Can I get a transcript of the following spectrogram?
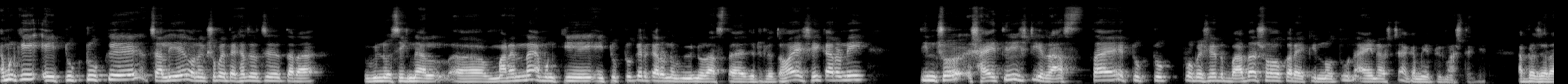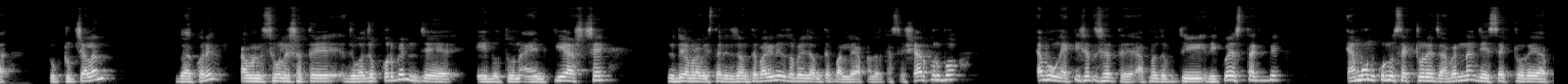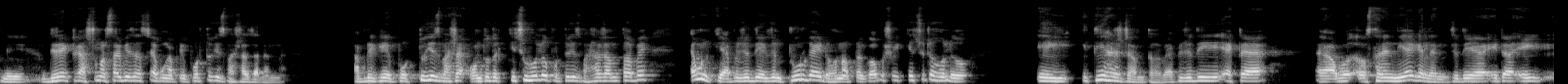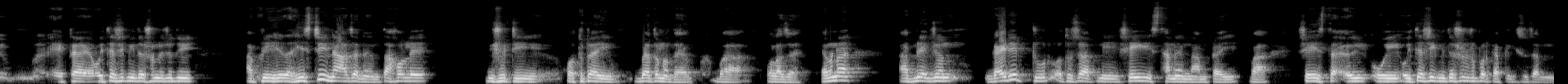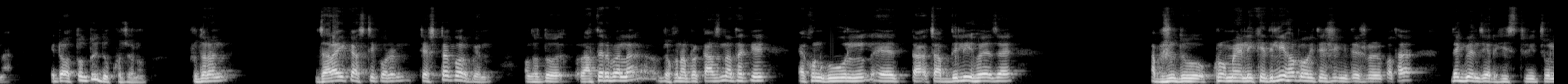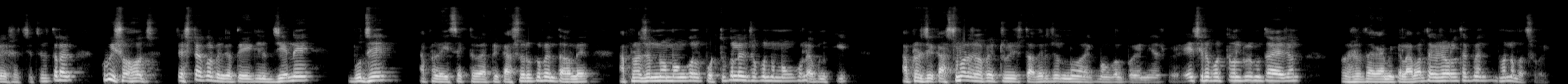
এমনকি এই টুকটুকে চালিয়ে অনেক সময় দেখা যাচ্ছে তারা বিভিন্ন সিগন্যাল মানেন না, এমনকি এই টুকটুকের কারণে বিভিন্ন রাস্তায় জটিলতা হয়। সেই কারণেই তিনশো সাঁত্রিশটি রাস্তায় টুকটুক প্রবেশের বাধা সহকারে একটি নতুন আইন আসছে আগামী এপ্রিল মাস থেকে। আপনারা যারা টুকটুক চালান, দয়া করে মিউনিসিপালের সাথে যোগাযোগ করবেন যে এই নতুন আইন কি আসছে। যদি আমরা বিস্তারিত জানতে পারিনি, তবে জানতে পারলে আপনাদের কাছে শেয়ার করব। এবং একই সাথে সাথে আপনাদের প্রতি রিকোয়েস্ট থাকবে এমন কোনো সেক্টরে যাবেন না, যে সেক্টরে আপনি ডিরেক্ট কাস্টমার সার্ভিস আছে এবং আপনি পর্তুগিজ ভাষা জানেন না। আপনি কি পর্তুগিজ ভাষা, অন্তত কিছু হলেও পর্তুগিজ ভাষা জানতে হবে। এমনকি আপনি যদি একজন ট্যুর গাইড হন, আপনাকে অবশ্যই কিছুটা হলেও এই ইতিহাস জানতে হবে। আপনি যদি একটা অব- অবস্থানে নিয়ে গেলেন, যদি এটা এই, একটা ঐতিহাসিক নিদর্শনে যদি আপনি হিস্ট্রি না জানেন, তাহলে বিষয়টি কতটাই বেদনাদায়ক বা বলা যায়। কেননা আপনি একজন গাইডেড ট্যুর অথচ আপনি সেই স্থানের নামটাই বা সেই ওই- ঐতিহাসিক নিদর্শন সম্পর্কে আপনি কিছু জানেন না। এটা অত্যন্তই দুঃখজনক। সুতরাং যারাই কাজটি করেন, চেষ্টা করবেন অন্তত রাতের বেলা যখন আপনার কাজ না থাকে, এখন গুগল চাপ দিলেই হয়ে যায়। আপনি শুধু ক্রমে লিখে দিলেই হবে ঐতিহাসিক নিদর্শনের কথা, দেখবেন যে এর হিস্ট্রি চলে এসেছে। সুতরাং খুবই সহজ, চেষ্টা করবেন যাতে এগুলো জেনে, বুঝে আপনার এই সেক্টরে আপনি কাজ শুরু করবেন। তাহলে আপনার জন্য মঙ্গল, পর্তুগালের জন্য মঙ্গল, এমনকি আপনার যে কাস্টমার হবে ট্যুরিস্ট তাদের জন্য অনেক মঙ্গল বয়ে নিয়ে আসবে। এই ছিল পর্তুগালের মতো আয়োজন। সাথে আগামীকাল আবার থেকে ভালো থাকবেন। ধন্যবাদ সবাই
